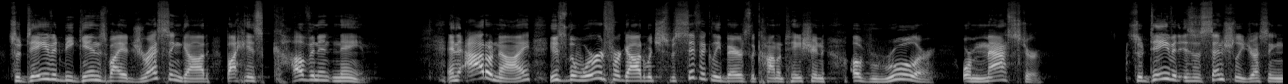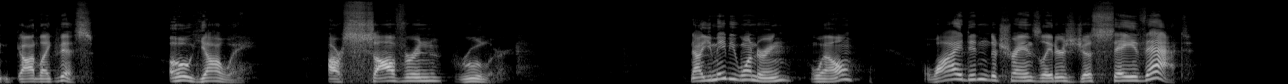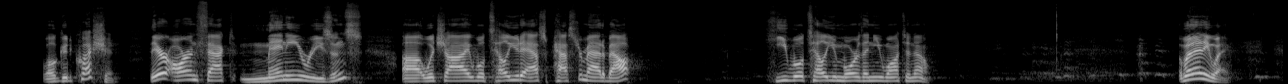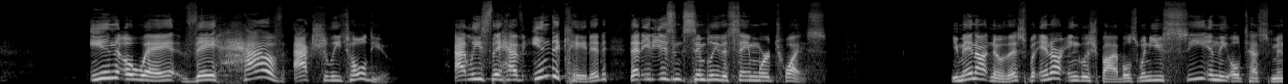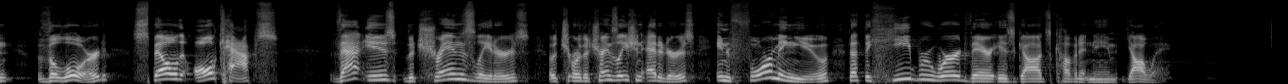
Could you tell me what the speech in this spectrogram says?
So David begins by addressing God by his covenant name. And Adonai is the word for God which specifically bears the connotation of ruler or master. So David is essentially addressing God like this O Yahweh, our sovereign ruler. Now you may be wondering, well, why didn't the translators just say that? Well, good question. There are, in fact, many reasons, uh, which I will tell you to ask Pastor Matt about. He will tell you more than you want to know. But anyway, in a way, they have actually told you. At least they have indicated that it isn't simply the same word twice. You may not know this, but in our English Bibles, when you see in the Old Testament the Lord spelled all caps, that is the translators or the translation editors informing you that the Hebrew word there is God's covenant name, Yahweh.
